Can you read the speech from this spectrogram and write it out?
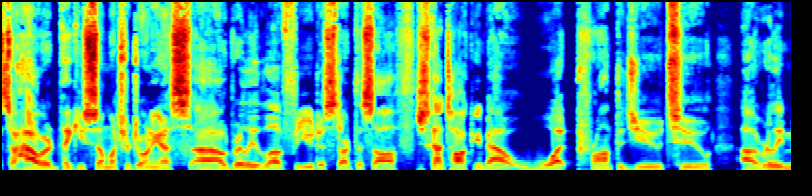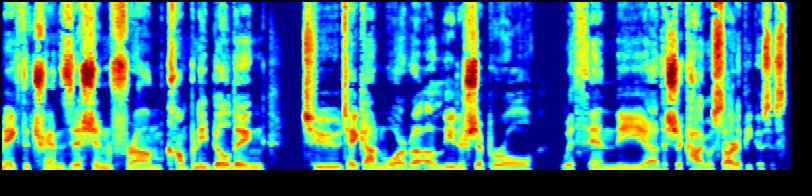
So, Howard, thank you so much for joining us. Uh, I would really love for you to start this off just kind of talking about what prompted you to uh, really make the transition from company building to take on more of a, a leadership role within the uh, the Chicago startup ecosystem.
